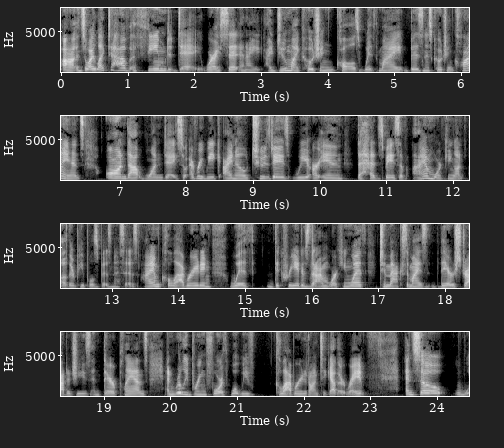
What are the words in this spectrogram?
Uh, and so I like to have a themed day where I sit and I, I do my coaching calls with my business coaching clients on that one day. So every week, I know Tuesdays, we are in the headspace of I am working on other people's businesses. I am collaborating with the creatives that I'm working with to maximize their strategies and their plans and really bring forth what we've collaborated on together, right? And so w-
